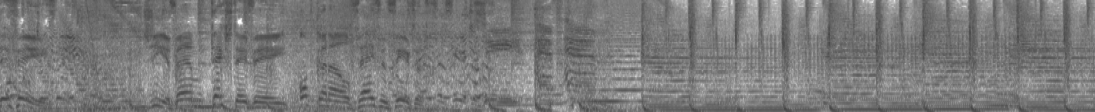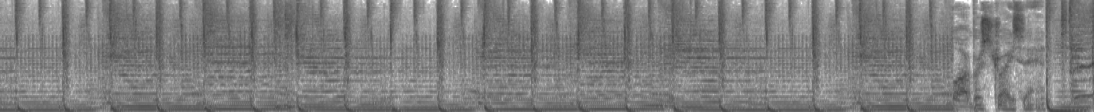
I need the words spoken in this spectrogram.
tv. ZFM, Text TV, op kanaal 45. Barbara Streisand.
